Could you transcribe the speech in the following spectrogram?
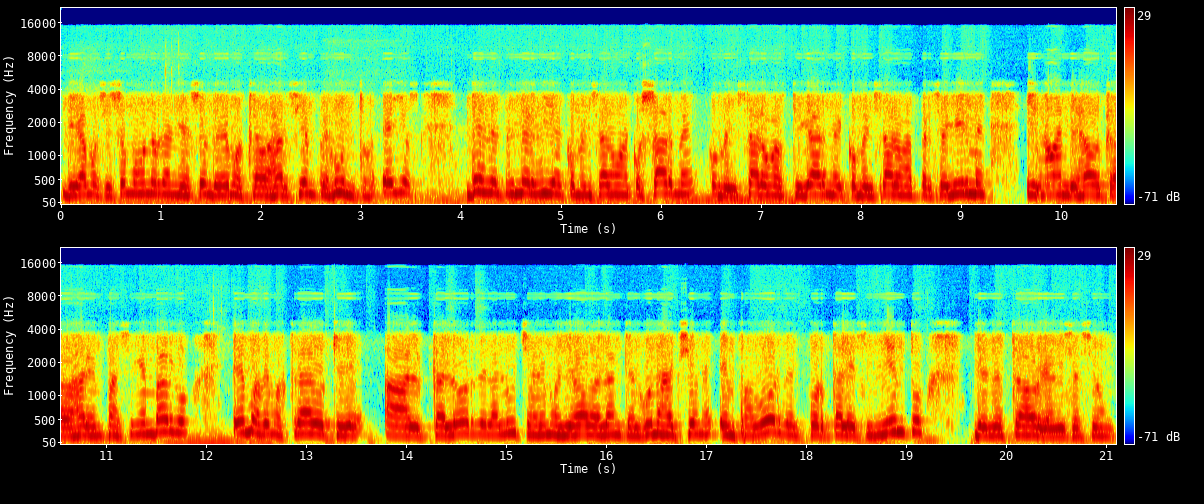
digamos, si somos una organización debemos trabajar siempre juntos. Ellos desde el primer día comenzaron a acosarme, comenzaron a hostigarme, comenzaron a perseguirme y no han dejado trabajar en paz. Sin embargo, hemos demostrado que al calor de la lucha hemos llevado adelante algunas acciones en favor del fortalecimiento de nuestra organización.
